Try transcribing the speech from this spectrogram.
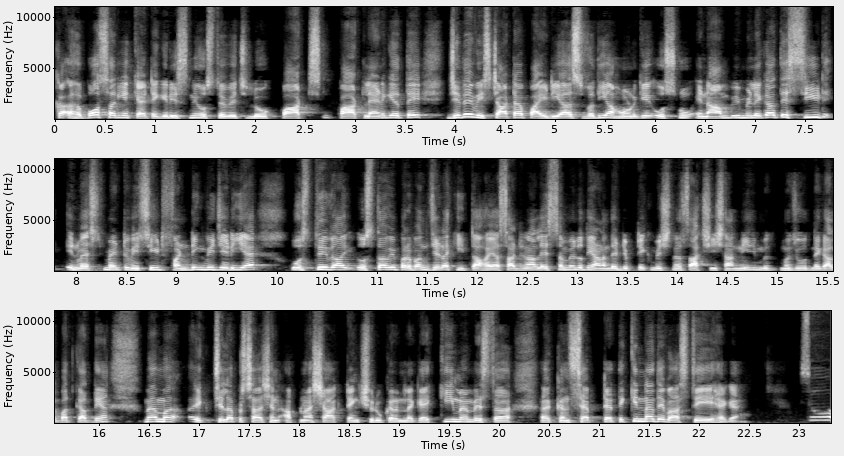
ਕ- ਬਹੁਤ ਸਾਰੀਆਂ ਕੈਟਾਗਰੀਜ਼ ਨੇ, ਉਸ ਦੇ ਵਿੱਚ ਲੋਕ ਪਾਰਟਸ ਪਾਰਟ ਲੈਣਗੇ ਤੇ ਜਿਹਦੇ ਵੀ ਸਟਾਰਟਅਪ ਆਈਡੀਆਜ਼ ਵਧੀਆ ਹੋਣਗੇ ਉਸ ਨੂੰ ਇਨਾਮ ਵੀ ਮਿਲੇਗਾ ਤੇ ਸੀਡ ਇਨਵੈਸਟਮੈਂਟ ਵੀ ਸੀਡ ਫੰਡਿੰਗ ਵੀ ਜਿਹੜੀ ਹੈ, ਉਸ ਦੇ ਵਾ- ਉਸ ਦਾ ਵੀ ਪ੍ਰਬੰਧ ਜਿਹੜਾ ਕੀਤਾ ਹੋਇਆ। ਸਾਡੇ ਨਾਲ ਇਸ ਸਮੇਂ ਲੁਧਿਆਣਾ ਦੇ ਡਿਪਟੀ ਕਮਿਸ਼ਨਰ ਸਾਕਸ਼ੀ ਸ਼ਾਨੀ ਮੌਜੂਦ ਨੇ, ਗੱਲਬਾਤ ਕਰਦੇ ਹਾਂ। ਮੈਮ, ਇੱਕ ਜ਼ਿਲ੍ਹਾ ਪ੍ਰਸ਼ਾਸਨ ਆਪਣਾ ਸ਼ਾਰਕ ਟੈਂਕ ਸ਼ੁਰੂ ਕਰਨ ਲੱਗਾ ਹੈ। ਕੀ ਮੈਮ ਇਸ ਦਾ ਕਨਸੈਪਟ ਹੈ ਤੇ ਕਿੰਨਾ ਦੇ ਵਾਸਤੇ ਇਹ ਹੈਗਾ? ਸੋ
